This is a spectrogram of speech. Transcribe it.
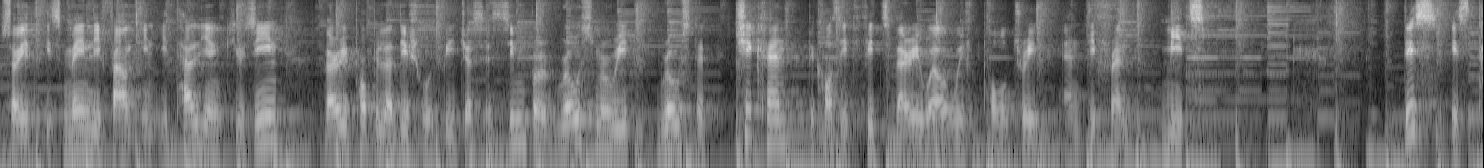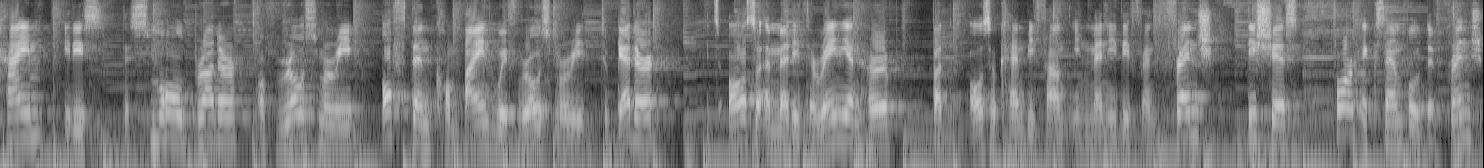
so it is mainly found in Italian cuisine. Very popular dish would be just a simple rosemary roasted chicken because it fits very well with poultry and different meats. This is thyme, it is the small brother of rosemary, often combined with rosemary together. It's also a Mediterranean herb, but also can be found in many different French dishes. For example, the French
